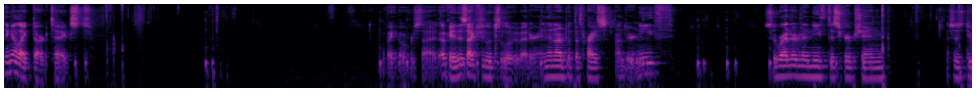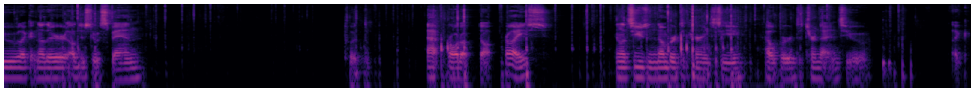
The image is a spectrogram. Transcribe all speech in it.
Think I like dark text. Way oversized. Okay, this actually looks a little bit better. And then I put the price underneath. So right underneath description, let's just do like another, I'll just do a span. Put the at product dot price. And let's use a number to currency helper to turn that into like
